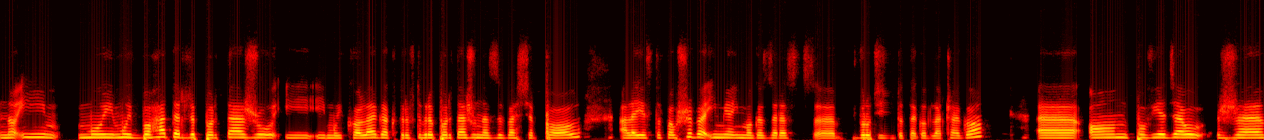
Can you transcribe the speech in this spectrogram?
No i mój, mój bohater reportażu i, i mój kolega, który w tym reportażu nazywa się Paul, ale jest to fałszywe imię i mogę zaraz e, wrócić do tego dlaczego. E, on powiedział, że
